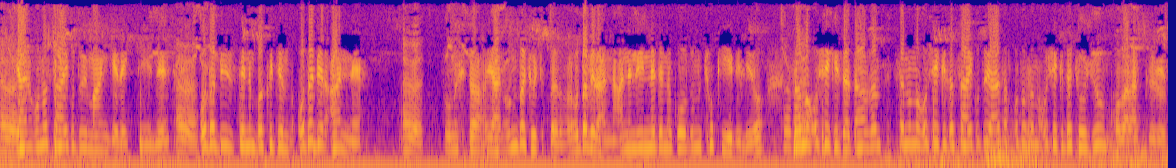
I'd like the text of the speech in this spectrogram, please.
Evet. Yani ona saygı duyman gerektiğini. Evet. O da bir senin bakıcın, o da bir anne. Evet. Sonuçta yani onun da çocukları var. O da bir anne. Anneliğin ne demek olduğunu çok iyi biliyor. Tabii. Sana o şekilde davran. Sen ona o şekilde saygı duyarsan o da sana o şekilde çocuğum olarak görür.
